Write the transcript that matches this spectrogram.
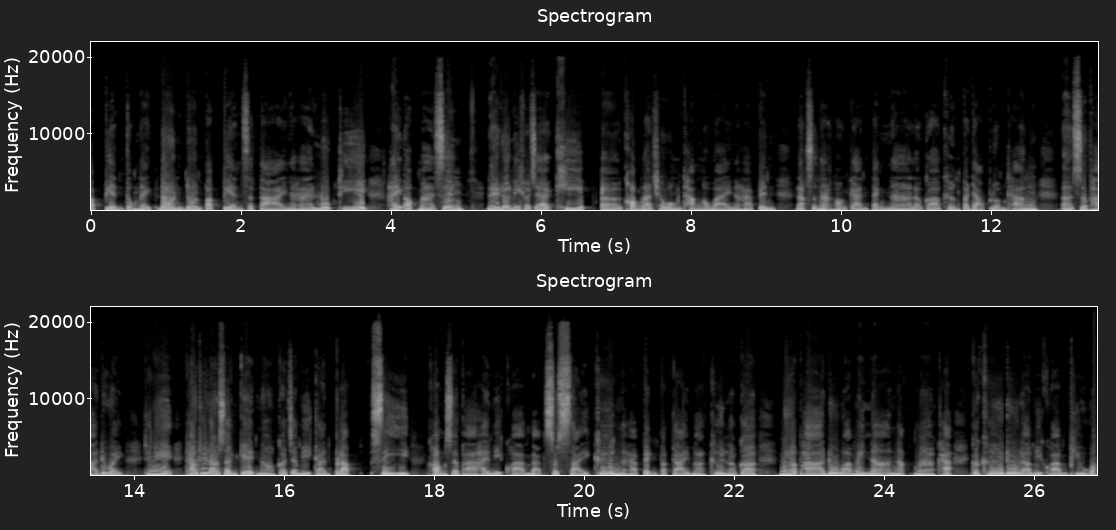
ปรับเปลี่ยนตรงไหนโดนโดนปรับเปลี่ยนสไตล์นะคะลุคที่ให้ออกมาซึ่งในเรื่องนี้เขาจะคีป ของราชวงศ์ถังเอาไว้นะคะ เป็นลักษณะของการแต่งหน้าแล้วก็เครื่องประดับรวมทั้งเสื้อผ้าด้วย ทีนี้เท่าที่เราสังเกตเนาะก็จะมีการปรับสีของเสื้อผ้าให้มีความแบบสดใสขึ้นนะคะ เปล่งประกายมากขึ้น แล้วก็เนื้อผ้าดูว่าไม่หนาหนักมากค่ะ ก็คือดูแล้วมีความผิวไหว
